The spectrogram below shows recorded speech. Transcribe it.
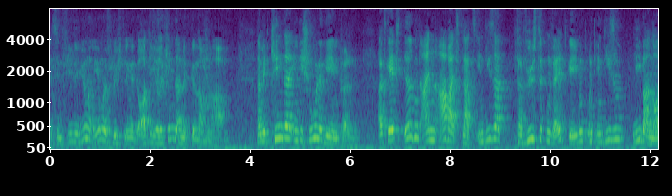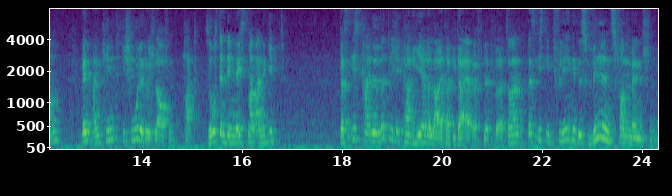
es sind viele junge, junge Flüchtlinge dort, die ihre Kinder mitgenommen haben, damit Kinder in die Schule gehen können, als gäbe es irgendeinen Arbeitsplatz in dieser verwüsteten Weltgegend und in diesem Libanon, wenn ein Kind die Schule durchlaufen hat, so es denn demnächst mal eine gibt. Das ist keine wirkliche Karriereleiter, die da eröffnet wird, sondern das ist die Pflege des Willens von Menschen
